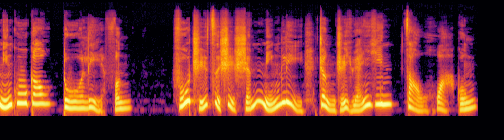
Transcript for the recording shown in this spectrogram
冥孤高。多烈风，扶持自是神明力，正直元因造化功。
